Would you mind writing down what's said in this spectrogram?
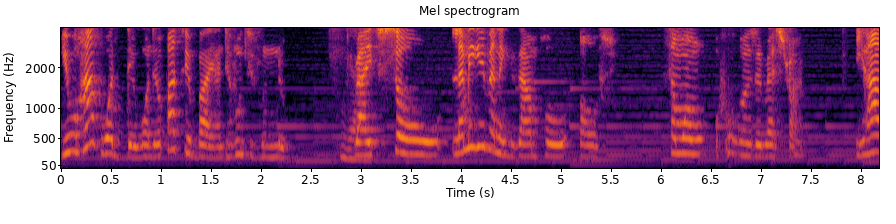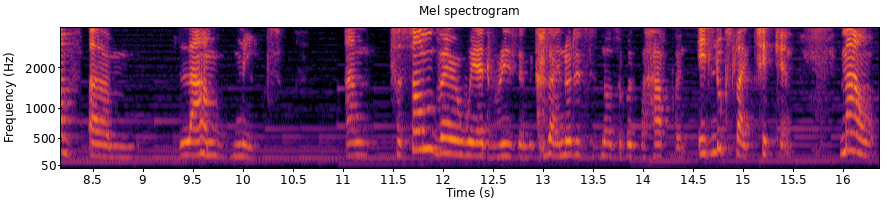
You will have what they want, they'll pass you by and they won't even know Yeah. right? So let me give an example of someone who owns a restaurant. You have um, lamb meat, and for some very weird reason, because I know this is not supposed to happen, it looks like chicken. Now,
